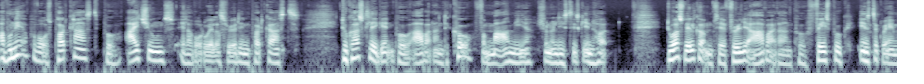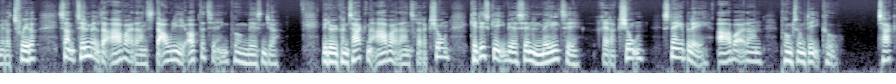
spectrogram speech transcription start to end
Abonner på vores podcast på iTunes eller hvor du ellers hører din podcast. Du kan også klikke ind på arbejderen.dk for meget mere journalistisk indhold. Du er også velkommen til at følge Arbejderen på Facebook, Instagram eller Twitter, samt tilmelde dig Arbejderens daglige opdatering på Messenger. Vil du i kontakt med Arbejderens redaktion, kan det ske ved at sende en mail til redaktion Tak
